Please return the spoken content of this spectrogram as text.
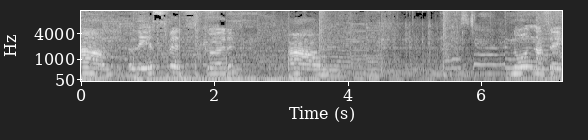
um, lace fits good, um, no nothing,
